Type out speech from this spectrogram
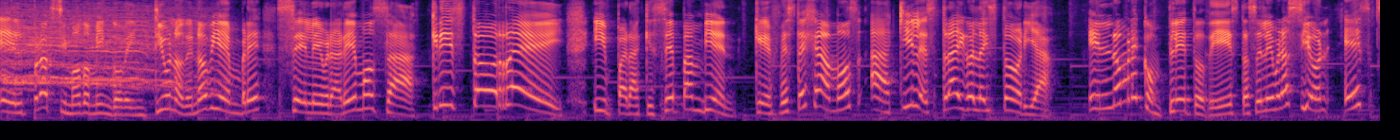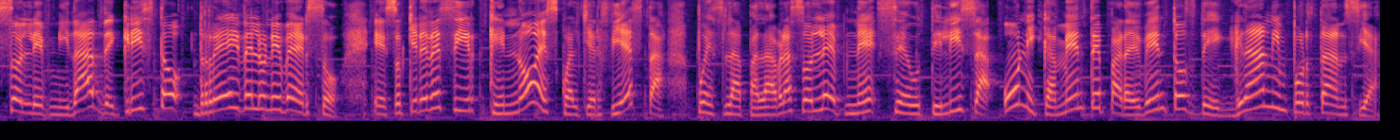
el próximo domingo 21 de noviembre celebraremos a Cristo Rey. Y para que sepan bien qué festejamos, aquí les traigo la historia. El nombre completo de esta celebración es Solemnidad de Cristo, Rey del Universo. Eso quiere decir que no es cualquier fiesta, pues la palabra solemne se utiliza únicamente para eventos de gran importancia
